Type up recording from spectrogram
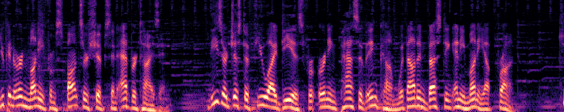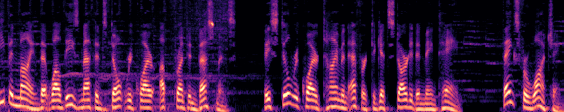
you can earn money from sponsorships and advertising. These are just a few ideas for earning passive income without investing any money up front. Keep in mind that while these methods don't require upfront investments, they still require time and effort to get started and maintain. Thanks for watching.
